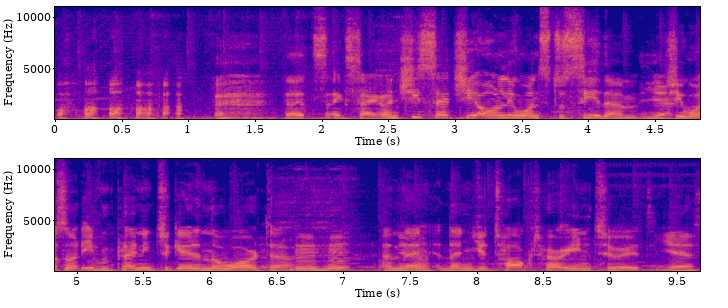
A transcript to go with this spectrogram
that's exciting. And she said she only wants to see them. Yeah. She was not even planning to get in the water. Mm-hmm. And Yeah. then then you talked her into it. Yes.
